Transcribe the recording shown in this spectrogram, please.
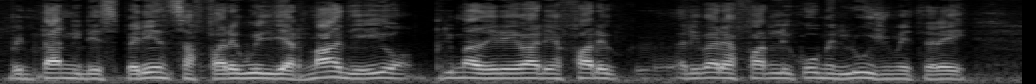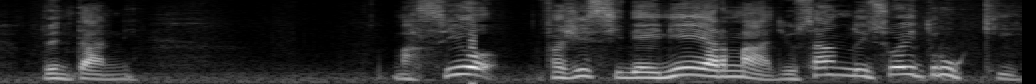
20 anni di esperienza a fare quegli armadi e io prima di arrivare a, fare, arrivare a farli come lui ci metterei 20 anni. Ma se io facessi dei miei armadi usando i suoi trucchi,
